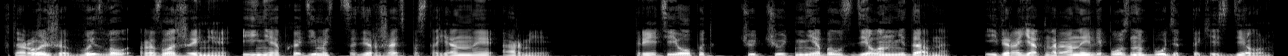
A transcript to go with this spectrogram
Второй же вызвал разложение и необходимость содержать постоянные армии. Третий опыт чуть-чуть не был сделан недавно, и, вероятно, рано или поздно будет таки сделан.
